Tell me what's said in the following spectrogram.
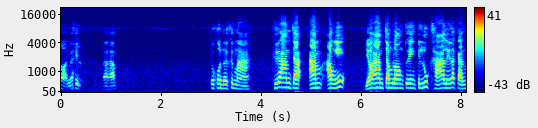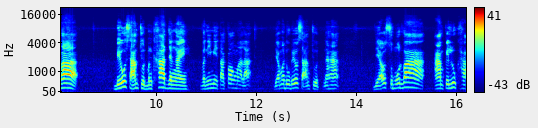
ถอดเลยนะครับ ทุกคนเดินขึ้นมา คืออามจะอามเอางี้ เดี๋ยวอามจำลองตัวเองเป็นลูกค้าเลยละกันว่า เบลต์สามจุดมันคาดยังไง วันนี้มีตากล้องมาแล้วเดี๋ยวมาดูเบลต์สามจุดนะฮะเดี๋ยวสมมุติว่าอาร์มเป็นลูกค้า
